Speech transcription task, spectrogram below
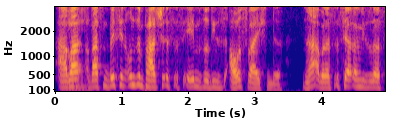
Aber mhm. was ein bisschen unsympathisch ist, ist eben so dieses Ausweichende. Ne? Aber das ist ja irgendwie so, dass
